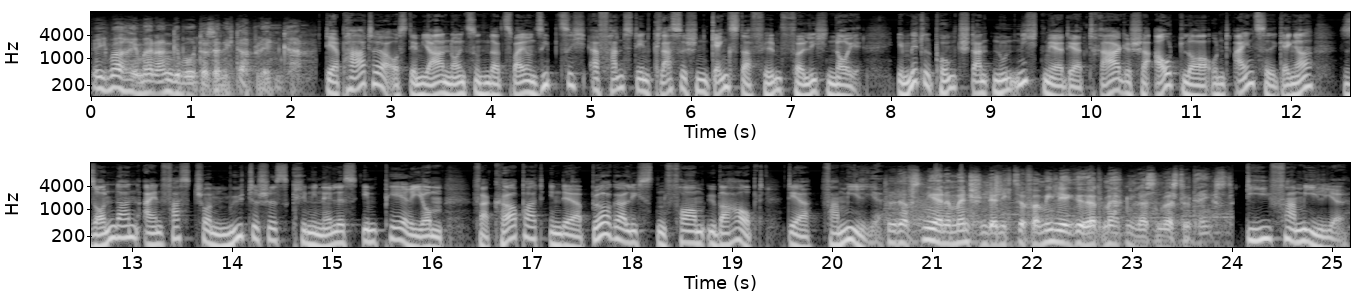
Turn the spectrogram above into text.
Ich mache ihm ein Angebot, das er nicht ablehnen kann. Der Pate aus dem Jahr 1972 erfand den klassischen Gangsterfilm völlig neu. Im Mittelpunkt stand nun nicht mehr der tragische Outlaw und Einzelgänger, sondern ein fast schon mythisches kriminelles Imperium, verkörpert in der bürgerlichsten Form überhaupt, der Familie. Du darfst nie einem Menschen, der nicht zur Familie gehört, merken lassen, was du denkst. Die Familie,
